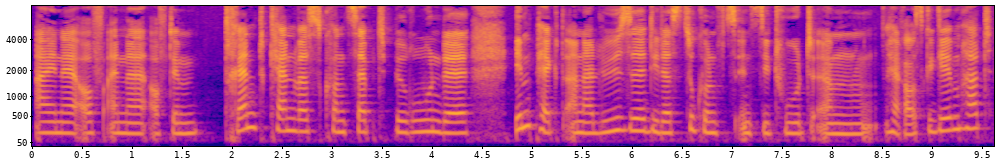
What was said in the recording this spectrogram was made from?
eine auf eine auf dem Trend-Canvas-Konzept beruhende Impact-Analyse, die das Zukunftsinstitut ähm, herausgegeben hat.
